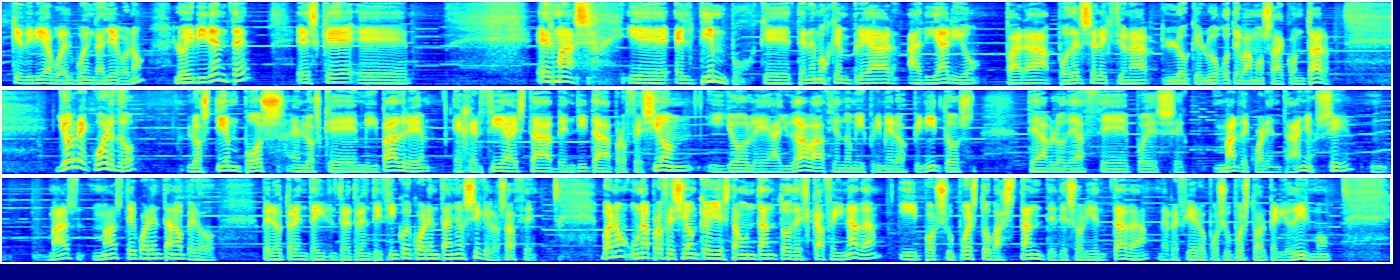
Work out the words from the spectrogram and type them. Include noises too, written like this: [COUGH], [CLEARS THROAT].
que diría el buen gallego, ¿no? Lo evidente es que... Eh, es más, eh, el tiempo que tenemos que emplear a diario para poder seleccionar lo que luego te vamos a contar. Yo recuerdo los tiempos en los que mi padre ejercía esta bendita profesión y yo le ayudaba haciendo mis primeros pinitos. Te hablo de hace pues eh, más de 40 años, sí. Más, más de 40 no, pero, pero entre 35 y 40 años sí que los hace. Bueno, una profesión que hoy está un tanto descafeinada y por supuesto bastante desorientada, me refiero por supuesto al periodismo,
